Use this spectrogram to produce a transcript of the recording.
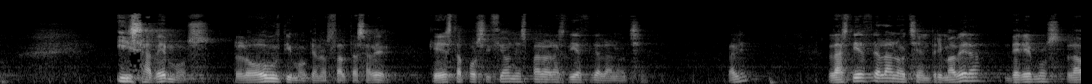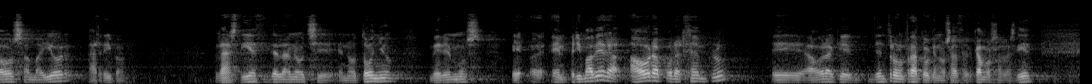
Y sabemos lo último que nos falta saber, que esta posición es para las 10 de la noche. ¿Vale? Las 10 de la noche en primavera veremos la osa mayor arriba. Las 10 de la noche en otoño veremos eh, eh, en primavera, ahora por ejemplo, eh, ahora que dentro de un rato que nos acercamos a las 10,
